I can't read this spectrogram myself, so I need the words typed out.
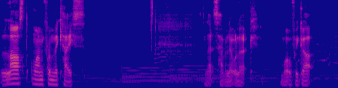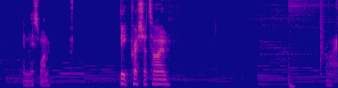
last one from the case. Let's have a little look. What have we got in this one? Big pressure time. All right,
